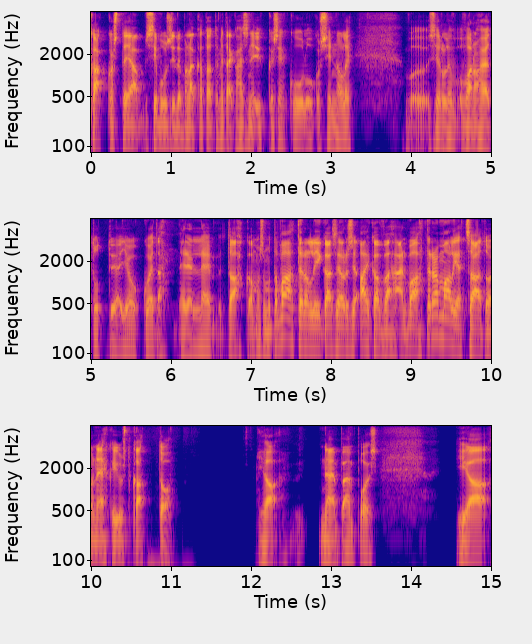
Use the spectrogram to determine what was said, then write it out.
kakkosta ja sivusilmällä katsoin, että mitäköhän sinne ykkösen kuuluu, kun siinä oli, siinä oli vanhoja tuttuja joukkueita edelleen tahkoamassa. Mutta Vahtera liikaa seurasi aika vähän. Vahtera maljat saatoin ehkä just katsoa. Ja näin päin pois. Ja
